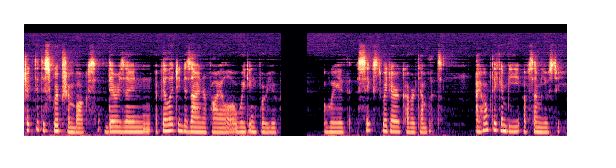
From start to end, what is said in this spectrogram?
Check the description box. There is an Affinity Designer file waiting for you with six Twitter cover templates. I hope they can be of some use to you.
